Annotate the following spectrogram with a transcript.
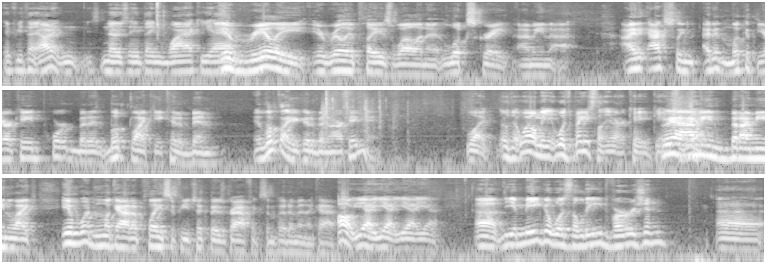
If you think I didn't notice anything wacky It really, it really plays well, and it looks great. I mean, I, I actually I didn't look at the arcade port, but it looked like it could have been. It looked like it could have been an arcade game. What? Oh, Well, I mean, it was basically an arcade game. Yeah, so I mean, but I mean, like it wouldn't look out of place if you took those graphics and put them in a cabinet. Oh yeah, yeah, yeah, yeah. Uh, the Amiga was the lead version. Uh,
